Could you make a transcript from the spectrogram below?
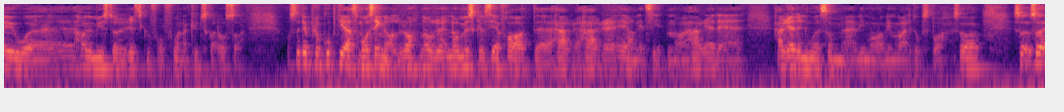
jo, eh, har jo mye større risiko for å få en akuttskade også. Og så det å plukke opp de der småsignalene da, når, når muskel sier fra at her, her, er han litt sliten, og her er det, her er det noe som vi må, vi må være litt obs på. Så, så, så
